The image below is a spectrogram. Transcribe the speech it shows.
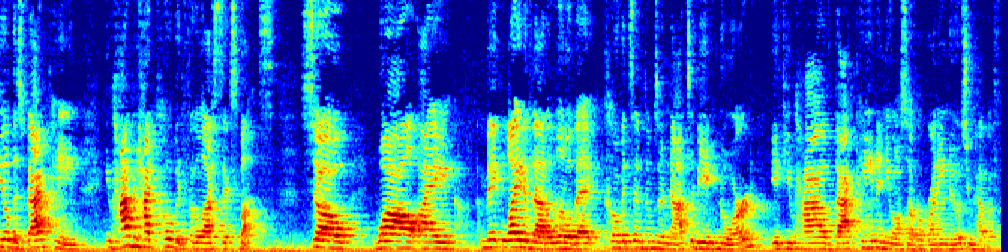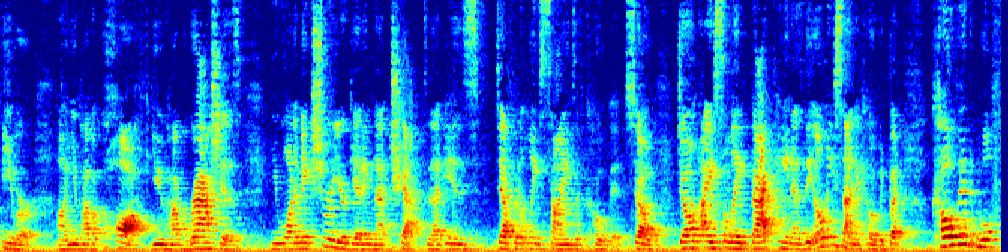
feel this back pain, you haven't had COVID for the last six months. So while I make light of that a little bit, COVID symptoms are not to be ignored. If you have back pain and you also have a runny nose, you have a fever, uh, you have a cough, you have rashes, you want to make sure you're getting that checked. That is definitely signs of COVID. So don't isolate back pain as the only sign of COVID, but COVID will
